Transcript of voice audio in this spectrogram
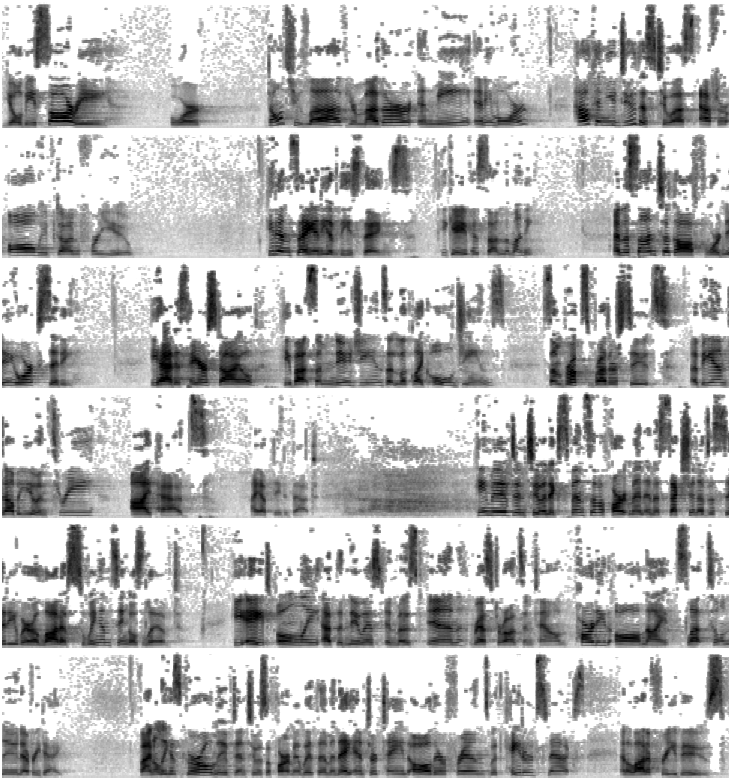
You'll be sorry, or Don't you love your mother and me anymore? How can you do this to us after all we've done for you? He didn't say any of these things. He gave his son the money. And the son took off for New York City. He had his hair styled. He bought some new jeans that looked like old jeans, some Brooks Brothers suits, a BMW, and three iPads. I updated that. he moved into an expensive apartment in a section of the city where a lot of swinging singles lived. He ate only at the newest and most in restaurants in town, partied all night, slept till noon every day. Finally, his girl moved into his apartment with him, and they entertained all their friends with catered snacks and a lot of free booze.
